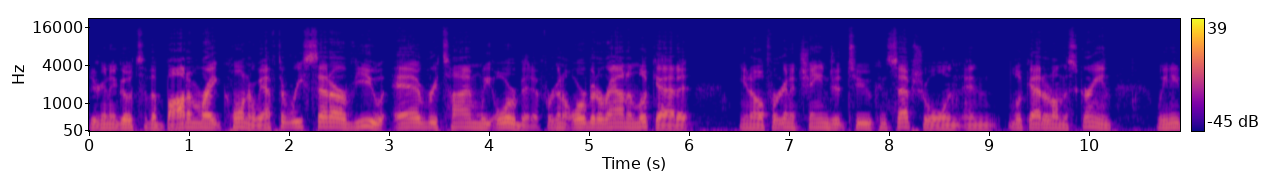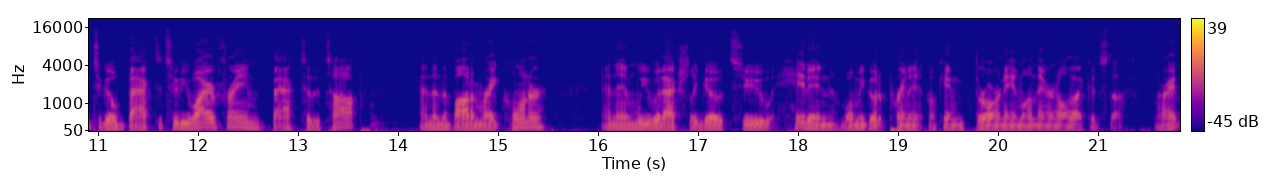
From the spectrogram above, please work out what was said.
you're going to go to the bottom right corner. We have to reset our view every time we orbit. If we're going to orbit around and look at it, you know, if we're going to change it to conceptual and, and look at it on the screen, we need to go back to 2D wireframe, back to the top, and then the bottom right corner. And then we would actually go to hidden when we go to print it. Okay, and throw our name on there and all that good stuff. All right.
